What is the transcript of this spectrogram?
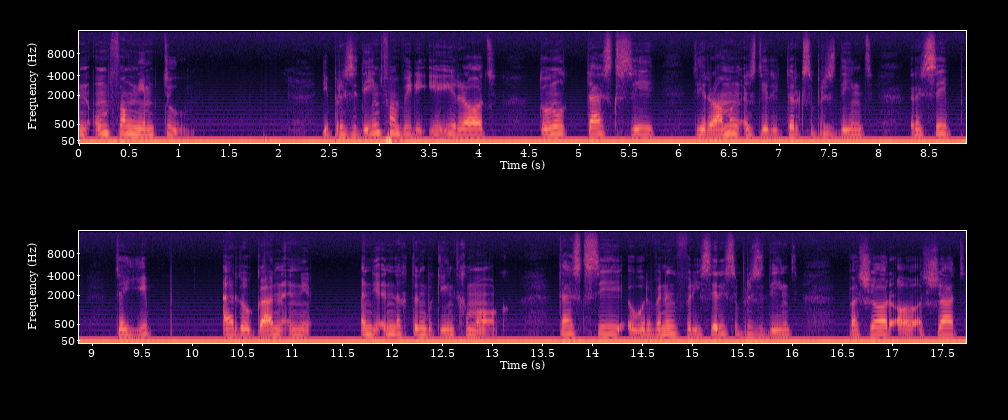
in omvang neem toe. Die president van wie die EU-raad, Donald Tusk, sê die raming is dier die Turkse president Recep Tayyip Erdogan in die, in die inlichting bekend gemaakt. Tusk sê een oorwinning vir die Syriese president Bashar al-Assad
